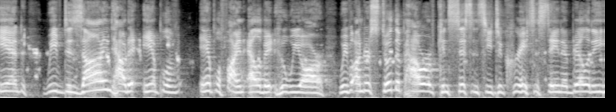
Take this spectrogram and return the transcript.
and we've designed how to amplify amplify and elevate who we are. We've understood the power of consistency to create sustainability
